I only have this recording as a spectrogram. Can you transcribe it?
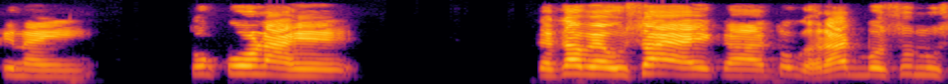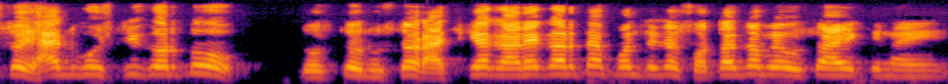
की नाही तो कोण आहे? त्याचा व्यवसाय आहे का? तो घरात बसून नुसतं ह्याच गोष्टी करतो नुसतं नुसतं राजकीय कार्यकर्ता पण त्याचा स्वतःचा व्यवसाय आहे की नाही?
